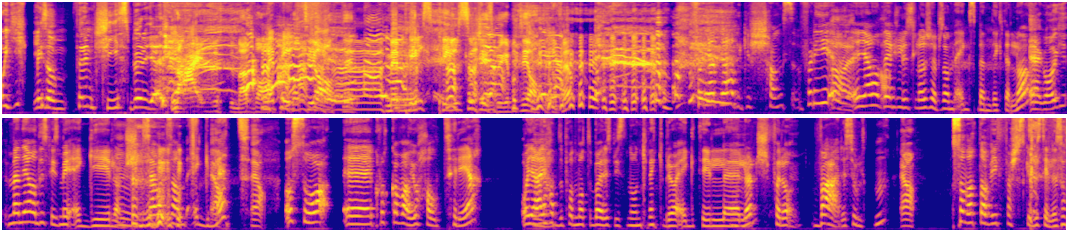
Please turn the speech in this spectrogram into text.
og gikk liksom for en cheeseburger. Nei, vet du meg hva? Med pils. På teater. Med pils, pils og cheeseburger på teaterkafeen. Fordi at jeg hadde ikke sjans Fordi jeg hadde egentlig lyst til å kjøpe sånn Eggs Benedict eller noe. Jeg. Men jeg hadde spist mye egg i lunsjen, så jeg var sånn eggmett. Ja. Og så, eh, klokka var jo halv tre. Og jeg hadde på en måte bare spist noen knekkebrød og egg til eh, lunsj for å være sulten. Ja. Sånn at da vi først skulle bestille, så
